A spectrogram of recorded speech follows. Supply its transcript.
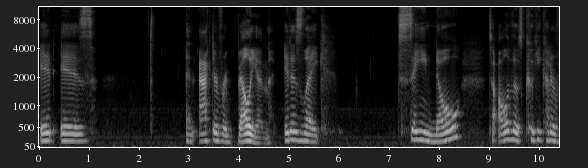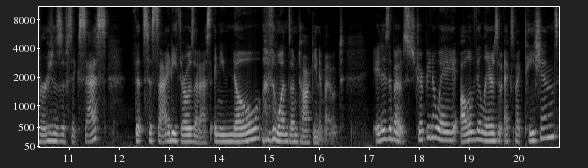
It is an act of rebellion. It is like saying no to all of those cookie cutter versions of success that society throws at us. And you know the ones I'm talking about. It is about stripping away all of the layers of expectations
